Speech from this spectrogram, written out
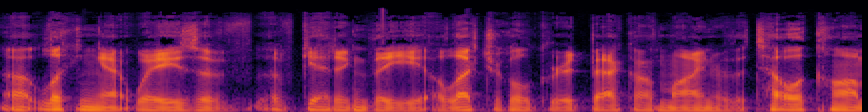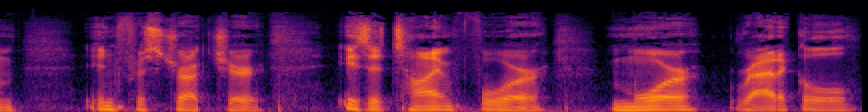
uh, looking at ways of, of getting the electrical grid back online or the telecom infrastructure. Is it time for more radical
